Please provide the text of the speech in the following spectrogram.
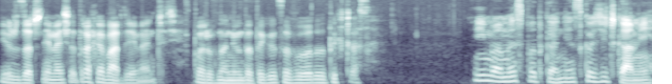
już zaczniemy się trochę bardziej męczyć w porównaniu do tego, co było dotychczas. I mamy spotkanie z koziczkami.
